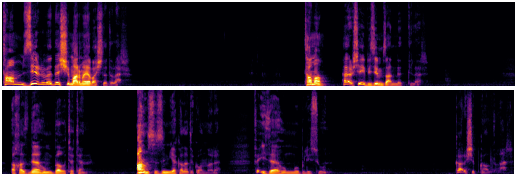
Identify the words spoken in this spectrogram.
tam zirvede şımarmaya başladılar. Tamam, her şey bizim zannettiler. اَخَذْنَاهُمْ بَغْتَةً Ansızın yakaladık onları. فَاِذَا هُمْ مُبْلِسُونَ Karışıp kaldılar.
